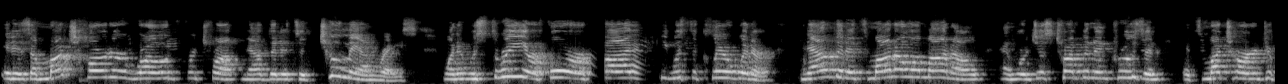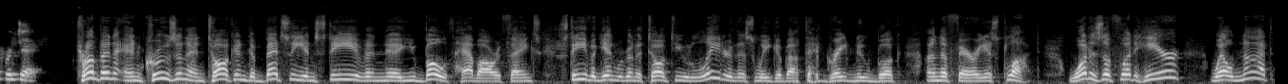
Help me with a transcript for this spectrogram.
it is a much harder road for Trump now that it's a two man race. When it was three or four or five, he was the clear winner. Now that it's mano a mano and we're just trumping and cruising, it's much harder to predict. Trumping and cruising and talking to Betsy and Steve, and uh, you both have our thanks. Steve, again, we're going to talk to you later this week about that great new book, A Nefarious Plot. What is afoot here? Well, not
